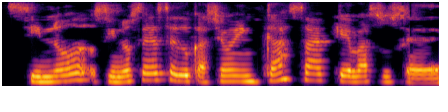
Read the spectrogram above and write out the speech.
si no, si no se esta educación en casa, ¿qué va a suceder?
